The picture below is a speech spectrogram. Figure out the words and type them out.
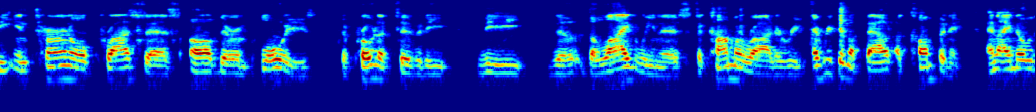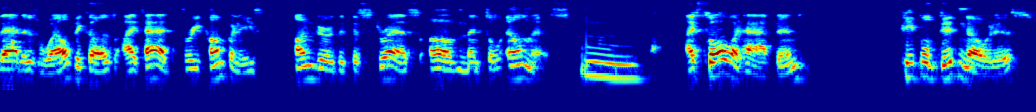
the internal process of their employees, the productivity, the the, the liveliness, the camaraderie, everything about a company. And I know that as well because I've had three companies under the distress of mental illness. Mm. I saw what happened. People did notice.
